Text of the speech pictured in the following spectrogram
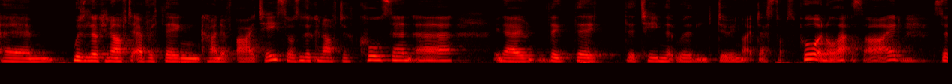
um, was looking after everything kind of IT. So I was looking after the call center, you know, the the the team that were doing like desktop support and all that side. Mm. So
